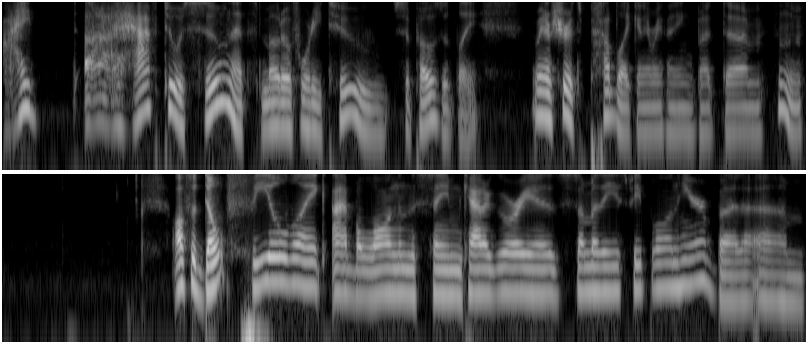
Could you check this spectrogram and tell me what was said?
I i have to assume that's Moto42 supposedly I mean, I'm sure it's public and everything, but um, hmm. Also, don't feel like I belong in the same category as some of these people on here, but um,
